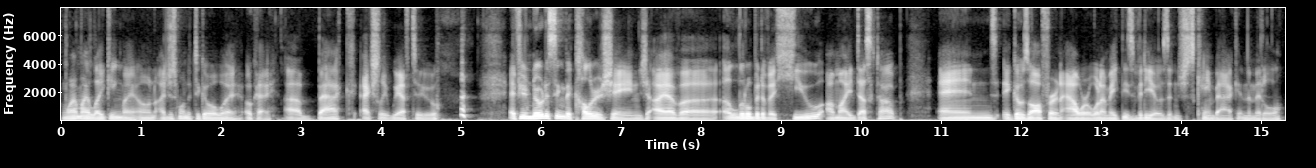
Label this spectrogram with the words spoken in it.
why am I liking my own? I just want it to go away. Okay. Uh, back. Actually, we have to. if you're noticing the color change, I have a, a little bit of a hue on my desktop and it goes off for an hour when I make these videos and it just came back in the middle.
